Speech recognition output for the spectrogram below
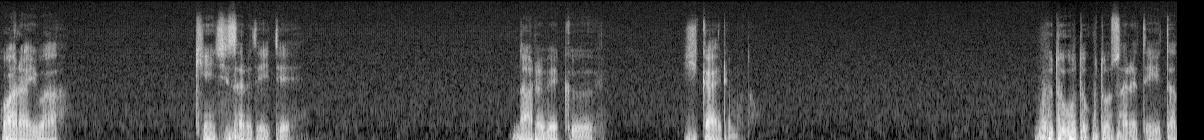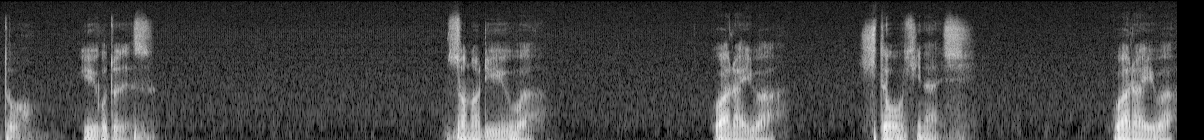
笑いは禁止されていてなるべく控えるもの。不道徳とされていたということです。その理由は、笑いは人を非難し、笑いは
